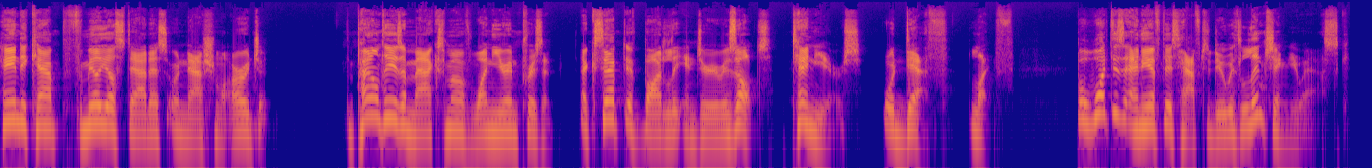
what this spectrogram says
handicap, familial status, or national origin. The penalty is a maximum of one year in prison, except if bodily injury results, 10 years, or death, life. But what does any of this have to do with lynching, you ask?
